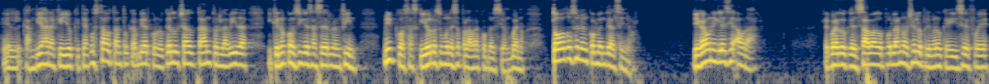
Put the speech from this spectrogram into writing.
el cambiar aquello que te ha costado tanto cambiar, con lo que has luchado tanto en la vida y que no consigues hacerlo, en fin, mil cosas que yo resumo en esa palabra conversión. Bueno, todo se lo encomendé al Señor. Llegué a una iglesia a orar. Recuerdo que el sábado por la noche lo primero que hice fue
